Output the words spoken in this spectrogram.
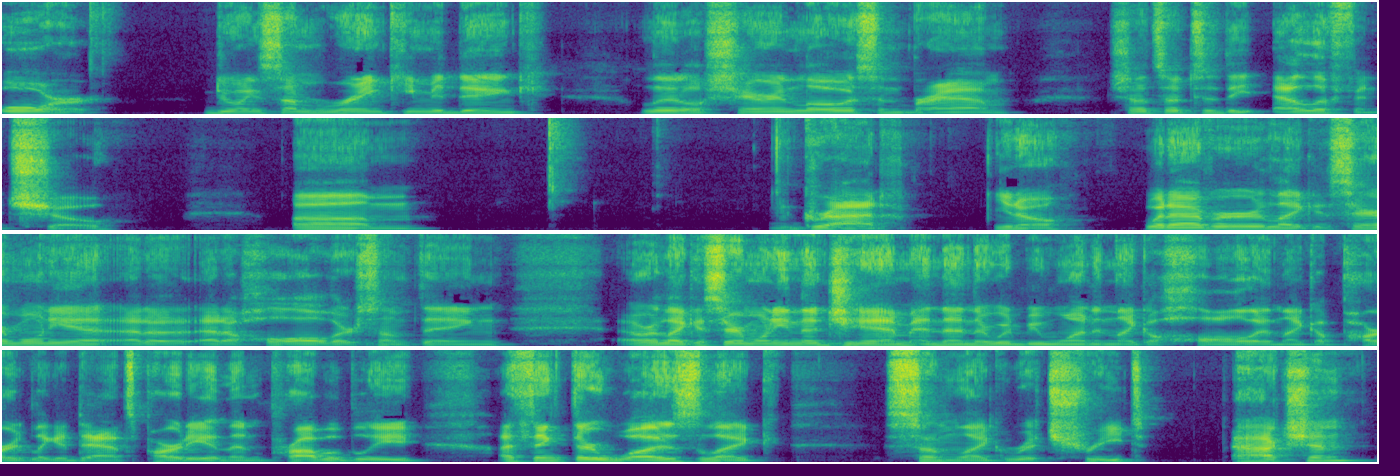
or doing some rinky dink little Sharon Lois and Bram. Shouts out to the Elephant Show. Um, grad, you know, whatever, like a ceremony at a at a hall or something, or like a ceremony in the gym, and then there would be one in like a hall and like a part, like a dance party, and then probably I think there was like some like retreat action,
